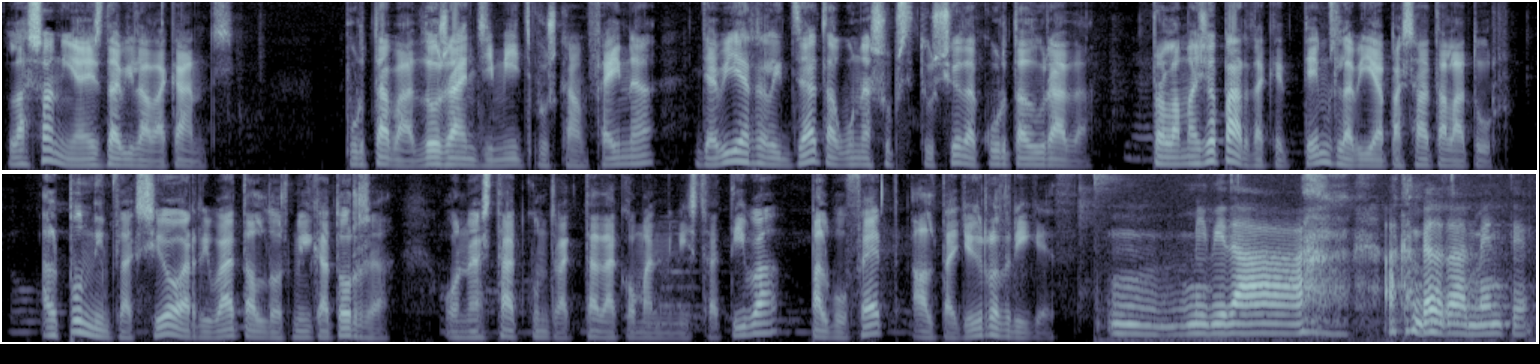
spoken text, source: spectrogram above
La Sònia és de Viladecans. Portava dos anys i mig buscant feina i havia realitzat alguna substitució de curta durada, però la major part d'aquest temps l'havia passat a l'atur. El punt d'inflexió ha arribat al 2014, on ha estat contractada com a administrativa pel bufet Altalló i Rodríguez. Mm, mi vida ha cambiado totalmente.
